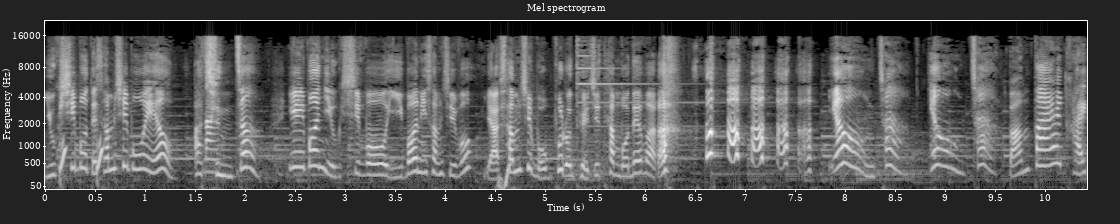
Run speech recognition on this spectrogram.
65 대 35예요. 아, 진짜? 1번이 65, 2번이 35? 야, 35% 돼짓 한번 해봐라. 영차, 영차, 만팔 갈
